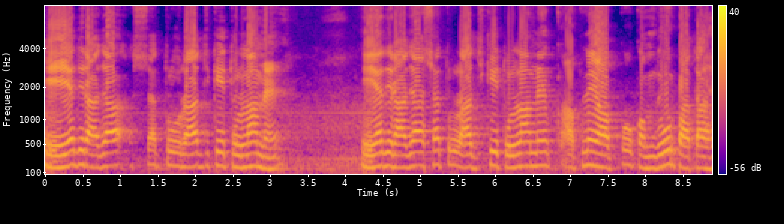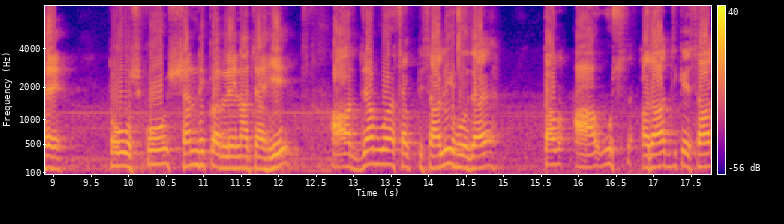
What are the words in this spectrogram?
यदि राजा शत्रु राज्य के तुलना में यदि राजा शत्रु राज्य की तुलना में अपने आप को कमज़ोर पाता है तो उसको संध कर लेना चाहिए। और जब वह शक्तिशाली हो जाए, तब आ उस राज्य के साथ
